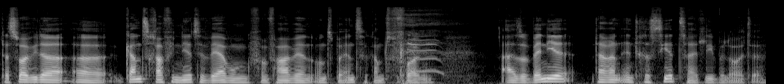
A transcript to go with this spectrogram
Das war wieder äh, ganz raffinierte Werbung von Fabian, uns bei Instagram zu folgen. Also, wenn ihr daran interessiert seid, liebe Leute,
